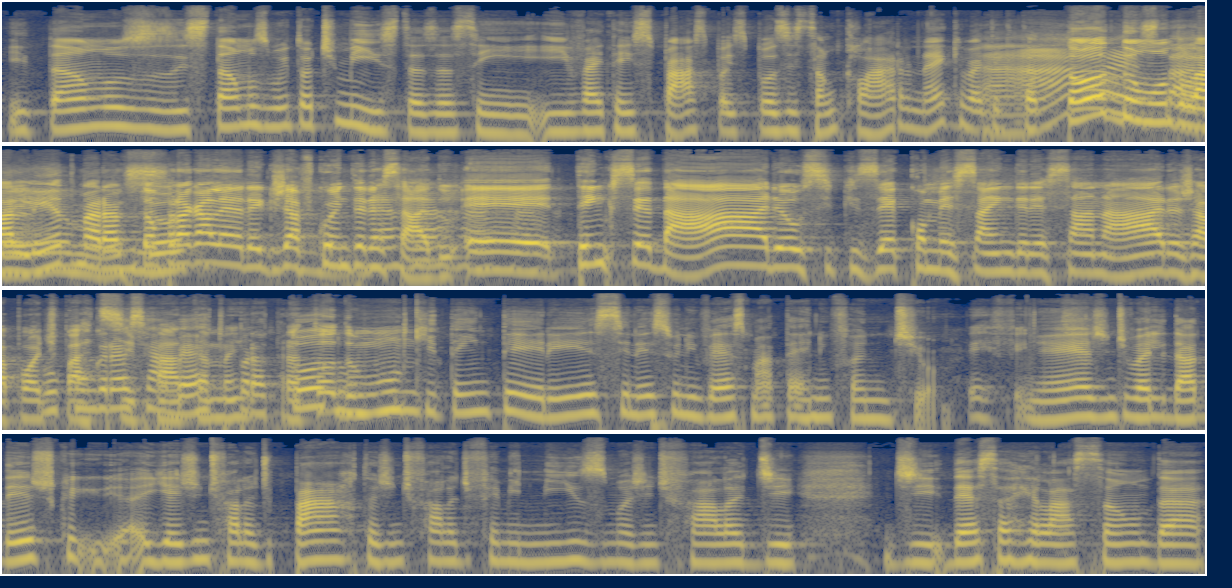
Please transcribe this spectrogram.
E estamos, estamos muito otimistas, assim. E vai ter espaço para exposição, claro, né? Que vai ter que estar Ah, todo mundo lá lindo, maravilhoso. Então, pra galera aí que já ficou interessado, é, tem que ser da área, ou se quiser começar a ingressar na área, já pode o é participar aberto também. para Pra todo, mundo que tem interesse nesse universo materno-infantil. Perfeito. É, a gente vai lidar desde que. E a gente fala de parto, a gente fala de feminismo, a gente fala de, de, dessa relação da,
